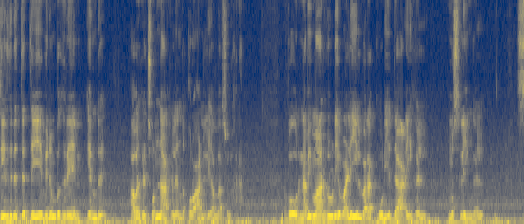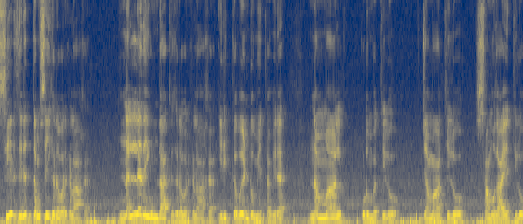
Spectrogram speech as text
சீர்திருத்தத்தையே விரும்புகிறேன் என்று அவர்கள் சொன்னார்கள் என்று குர்ஆனிலே அல்லாஹ் சொல்கிறான். அப்போ ஒரு நபிமார்களுடைய வழியில் வரக்கூடிய தாயிகள் முஸ்லீம்கள் சீர்திருத்தம் செய்கிறவர்களாக நல்லதை உண்டாக்குகிறவர்களாக இருக்க வேண்டுமே தவிர நம்மால் குடும்பத்திலோ ஜமாத்திலோ சமுதாயத்திலோ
